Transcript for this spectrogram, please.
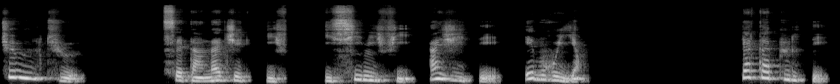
Tumultueux, c'est un adjectif qui signifie agité et bruyant. Catapulter,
